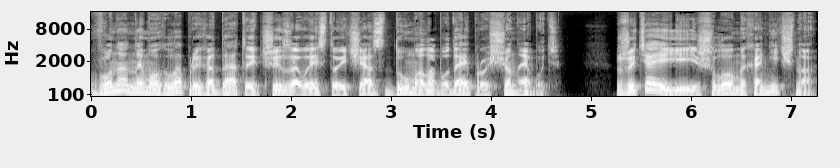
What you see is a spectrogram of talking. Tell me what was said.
Вона не могла пригадати, чи за весь той час думала бодай про що-небудь. Життя її йшло механічно.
